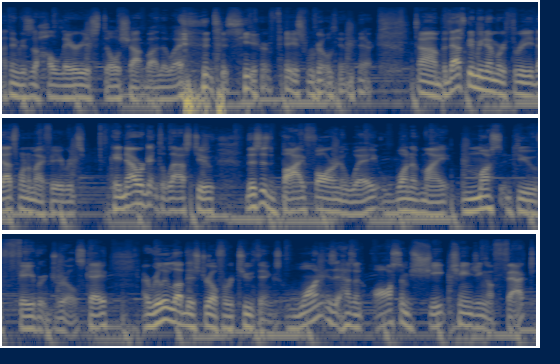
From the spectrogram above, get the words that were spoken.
I think this is a hilarious still shot, by the way, to see her face reeled in there. Um, but that's gonna be number three. That's one of my favorites. Okay, now we're getting to last two. This is by far and away one of my must do favorite drills, okay? I really love this drill for two things. One is it has an awesome shape changing effect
